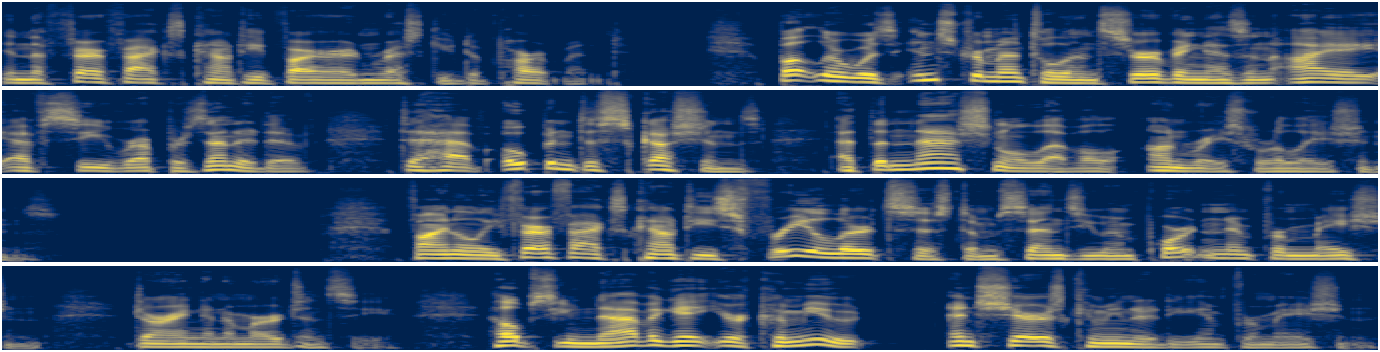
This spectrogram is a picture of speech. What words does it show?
in the Fairfax County Fire and Rescue Department. Butler was instrumental in serving as an IAFC representative to have open discussions at the national level on race relations. Finally, Fairfax County's free alert system sends you important information during an emergency, helps you navigate your commute, and shares community information.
